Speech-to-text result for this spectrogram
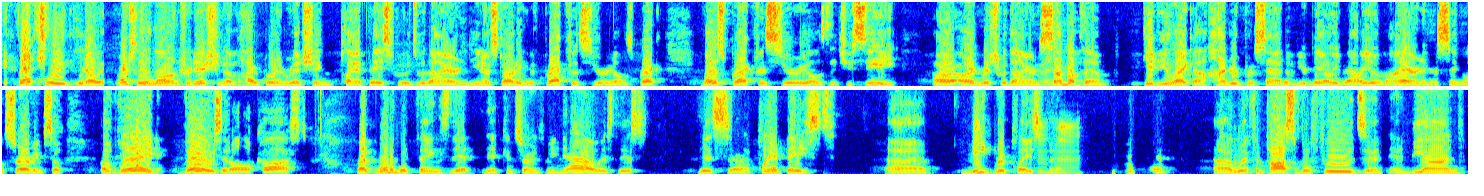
it's actually, you know, it's actually a long tradition of hyper enriching plant based foods with iron. You know, starting with breakfast cereals. Bre- most breakfast cereals that you see are, are enriched with iron. Right. Some of them give you like a hundred percent of your daily value of iron in a single serving. So avoid those at all costs. But one of the things that that concerns me now is this this uh, plant based uh, meat replacement mm-hmm. movement uh, with Impossible Foods and and Beyond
